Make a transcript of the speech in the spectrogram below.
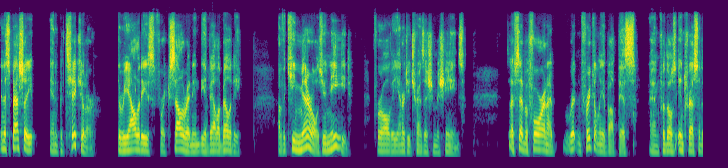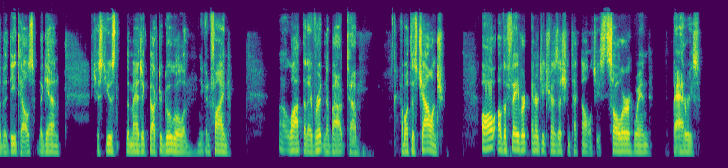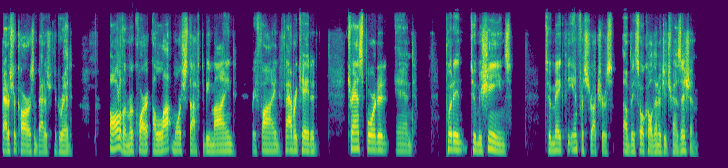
And especially and in particular, the realities for accelerating the availability of the key minerals you need for all the energy transition machines. As I've said before, and I've written frequently about this, and for those interested in the details, again, just use the magic Dr. Google, and you can find a lot that I've written about uh, about this challenge. All of the favorite energy transition technologies: solar, wind, batteries, batteries for cars, and batteries for the grid. All of them require a lot more stuff to be mined, refined, fabricated, transported, and put into machines to make the infrastructures of the so-called energy transition.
